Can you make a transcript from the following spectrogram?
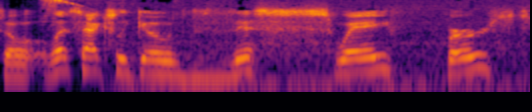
So let's actually go this way first.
